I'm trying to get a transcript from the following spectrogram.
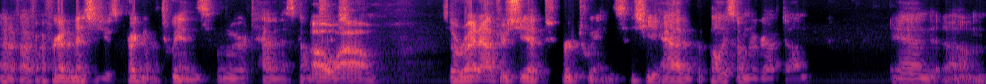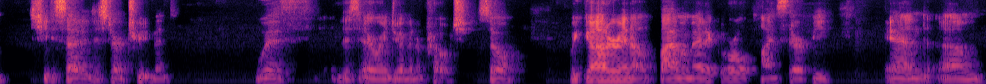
I don't know if I, I forgot to mention, she was pregnant with twins when we were having this conversation. Oh wow, So right after she had her twins, she had the polysomnograph done, and um, she decided to start treatment with this airway-driven approach. So we got her in a biomimetic oral appliance therapy and um,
